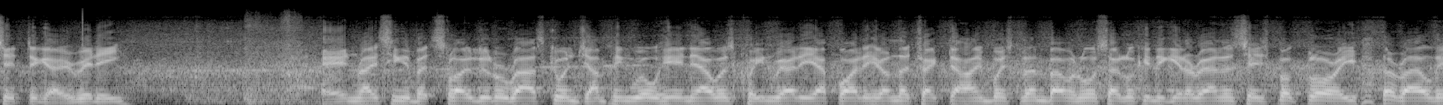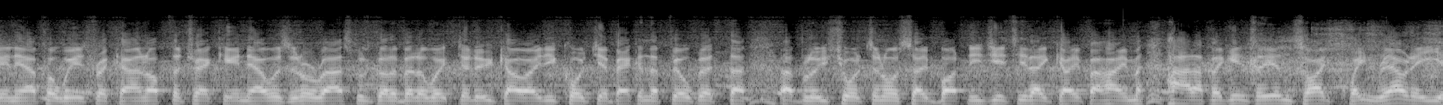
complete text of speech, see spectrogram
Set to go. Ready? And racing a bit slow, Little Rascal and jumping well here now is Queen Rowdy up wide here on the track to Homebush Limbo and also looking to get around and says Book Glory. The rail there now for Wes Rakan off the track here now is Little Rascal's got a bit of work to do. Coyote caught you back in the field with the uh, blue shorts and also Botany Jesse. They go for home. Hard up against the inside. Queen Rowdy.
